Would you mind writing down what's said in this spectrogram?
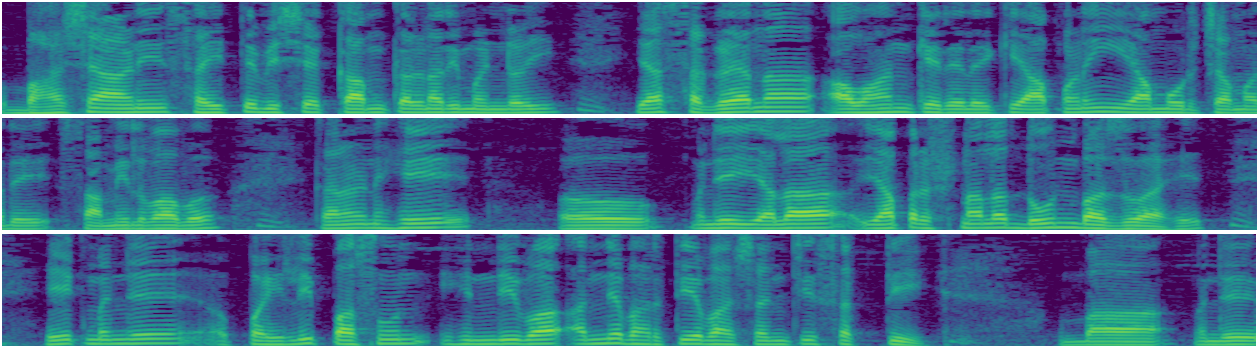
भाषा आणि साहित्यविषयक काम करणारी मंडळी या सगळ्यांना आवाहन केलेलं आहे की आपणही या मोर्चामध्ये सामील व्हावं. कारण हे म्हणजे याला या प्रश्नाला दोन बाजू आहेत. एक म्हणजे पहिलीपासून हिंदी वा अन्य भारतीय भाषांची सक्ती बा म्हणजे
